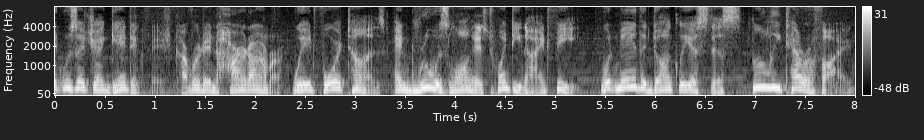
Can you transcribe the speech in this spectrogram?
It was a gigantic fish covered in hard armor, weighed 4 tons, and grew as long as 29 feet. What made the Dunkleosteus truly terrifying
